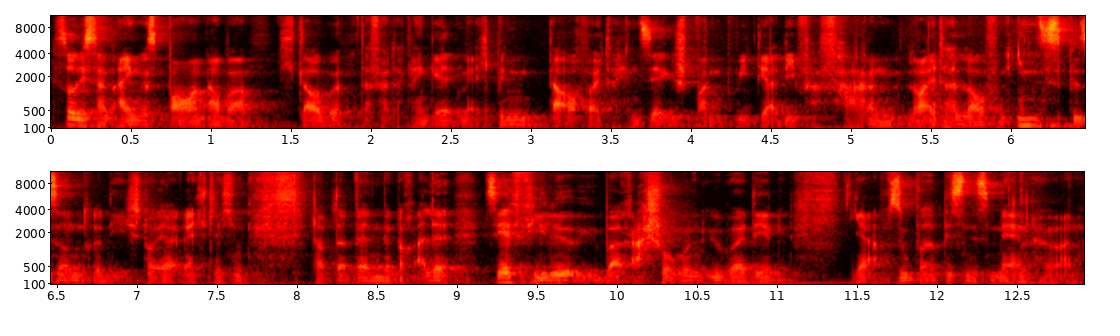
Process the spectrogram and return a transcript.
Das soll sich sein eigenes bauen, aber ich glaube, dafür hat er kein Geld mehr. Ich bin da auch weiterhin sehr gespannt, wie da die Verfahren weiterlaufen, insbesondere die steuerrechtlichen. Ich glaube, da werden wir noch alle sehr viele Überraschungen über den ja, Super Businessman hören.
